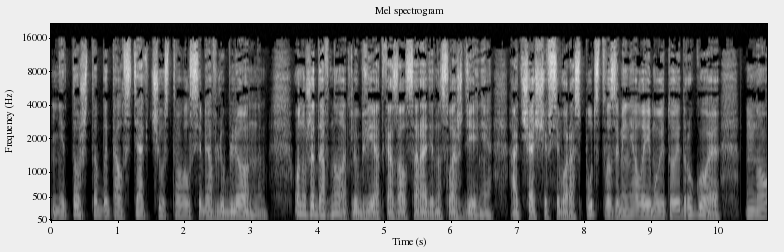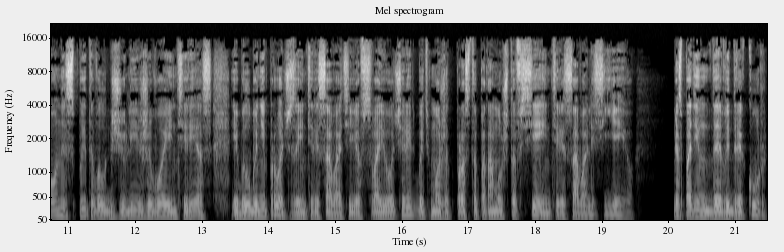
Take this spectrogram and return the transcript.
Не то чтобы толстяк чувствовал себя влюбленным. Он уже давно от любви отказался ради наслаждения, а чаще всего распутство заменяло ему и то, и другое. Но он испытывал к Жюли живой интерес и был бы не прочь заинтересовать ее в свою очередь, быть может, просто потому, что все интересовались ею. Господин де Видрекур,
